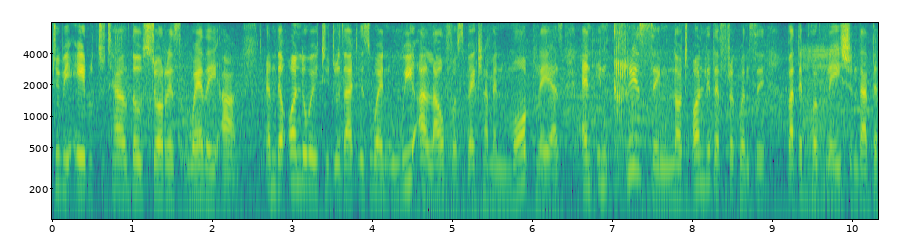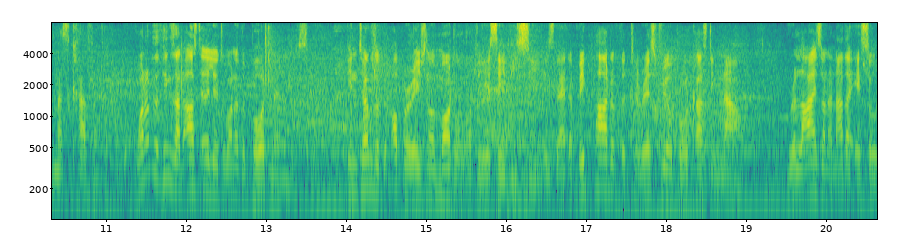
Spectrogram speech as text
to be able to tell those stories where they are. And the only way to do that is when we allow for spectrum and more players and increasing not only the frequency but the mm. population that they must cover. One of the things I'd asked earlier to one of the board members in terms of the operational model of the SABC is that a big part of the terrestrial broadcasting now relies on another SOE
